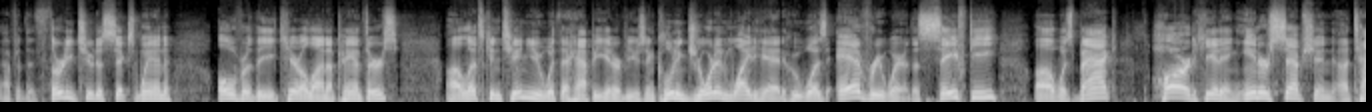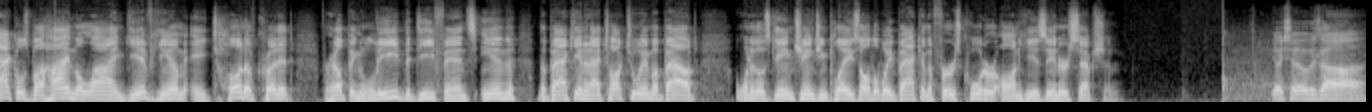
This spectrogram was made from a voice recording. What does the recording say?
after the 32 to 6 win over the Carolina Panthers. Uh, let's continue with the happy interviews, including Jordan Whitehead, who was everywhere. The safety uh, was back, hard hitting, interception, uh, tackles behind the line. Give him a ton of credit for helping lead the defense in the back end. And I talked to him about one of those game changing plays all the way back in the first quarter on his interception. Yo, so it was, uh,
